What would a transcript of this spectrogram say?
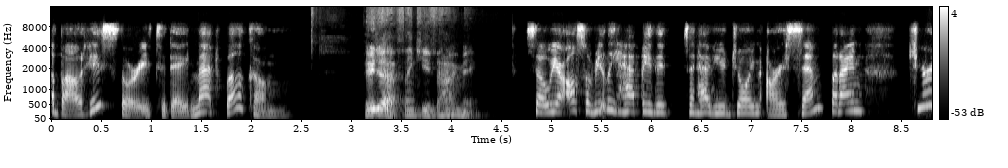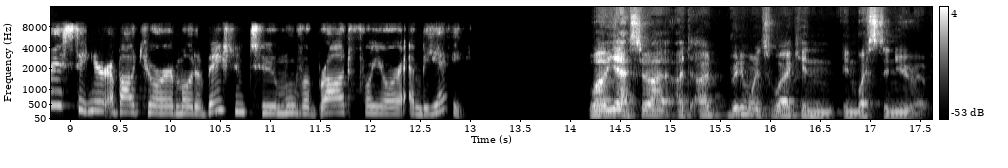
about his story today. Matt, welcome. Huda, thank you for having me. So, we are also really happy that, to have you join RSM, but I'm curious to hear about your motivation to move abroad for your MBA. Well, yeah. So I, I, I really wanted to work in in Western Europe,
